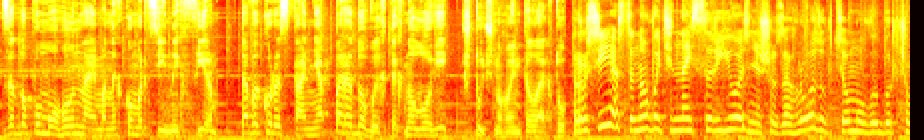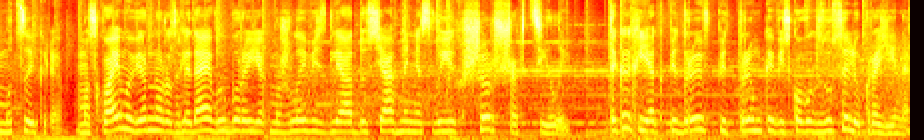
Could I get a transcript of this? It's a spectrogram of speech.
за допомогою найманих комерційних фірм та використання передових технологій штучного інтелекту. Росія становить найсерйознішу загрозу в цьому виборчому циклі. Москва ймовірно розглядає вибори як можливість для досягнення своїх ширших цілей. Таких як підрив підтримки військових зусиль України,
